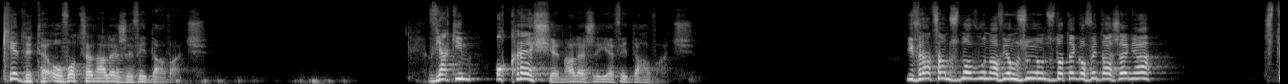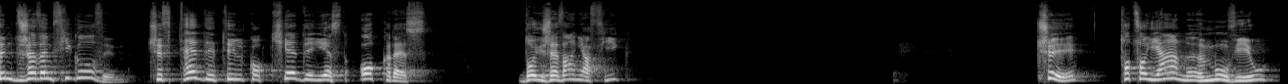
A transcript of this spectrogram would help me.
Kiedy te owoce należy wydawać? W jakim okresie należy je wydawać? I wracam znowu, nawiązując do tego wydarzenia z tym drzewem figowym. Czy wtedy tylko, kiedy jest okres dojrzewania fig? Czy to, co Jan mówił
